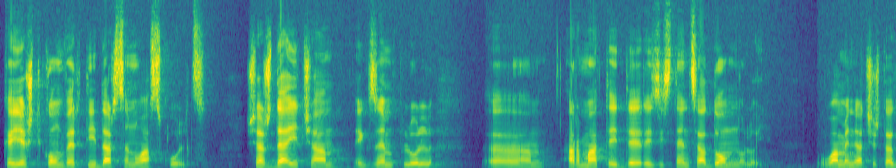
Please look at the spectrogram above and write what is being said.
că ești convertit, dar să nu asculți. Și aș da aici exemplul uh, armatei de rezistență a Domnului. Oamenii aceștia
